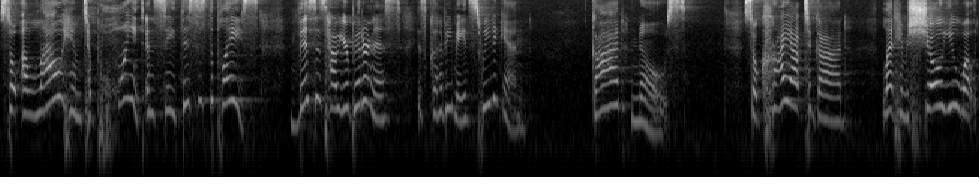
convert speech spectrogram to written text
So allow Him to point and say, This is the place. This is how your bitterness is going to be made sweet again. God knows. So cry out to God. Let Him show you what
